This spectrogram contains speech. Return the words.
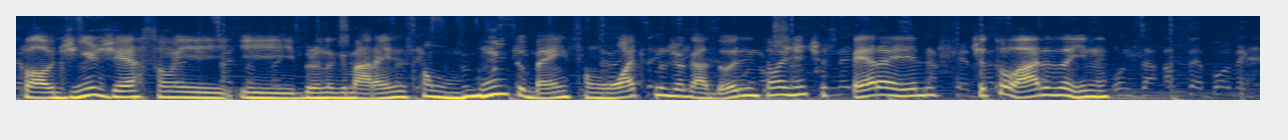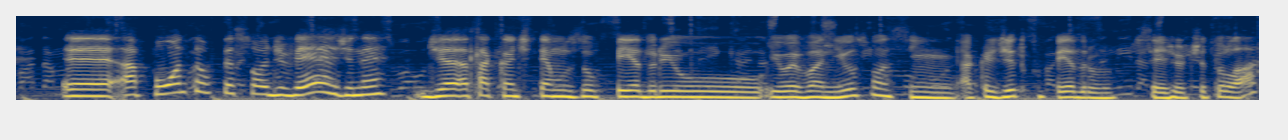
Claudinho, Gerson e, e Bruno Guimarães estão muito bem, são ótimos jogadores, então a gente espera eles titulares aí, né? É, a ponta o pessoal diverge, né? De atacante temos o Pedro e o, e o Evanilson, assim, acredito que o Pedro seja o titular.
